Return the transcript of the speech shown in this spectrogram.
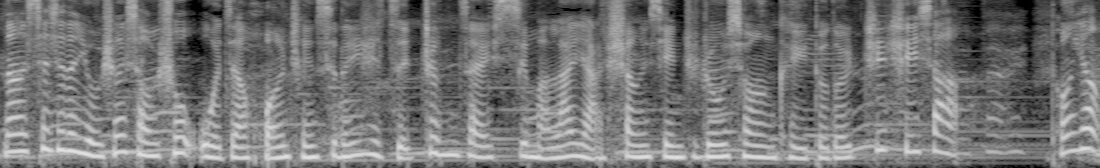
那下期的有声小说《我在皇城系的日子》正在喜马拉雅上线之中，希望可以多多支持一下。同样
